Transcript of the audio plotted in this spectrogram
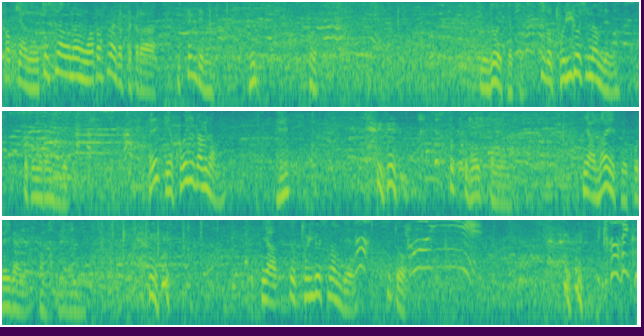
さっきあのお年玉も渡せなかったからせめてねえほら。どうですかこれ。ちょっと取り年なんでね。ちょっとこんな感じで。えいやこれじゃダメなの？え？ちょっと参ったな。いやないですよこれ以外。いやちょっと取り年なんで。ちょっと。かわいい。可愛く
